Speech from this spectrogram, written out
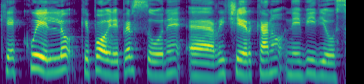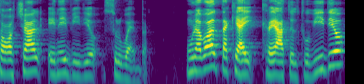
che è quello che poi le persone eh, ricercano nei video social e nei video sul web. Una volta che hai creato il tuo video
